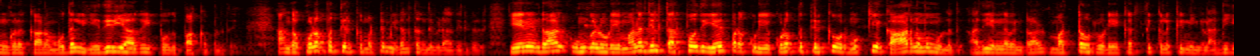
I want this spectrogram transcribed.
உங்களுக்கான முதல் எதிரியாக இப்போது பார்க்கப்படுது. அந்த குழப்பத்திற்கு மட்டும் இடம் தந்து விடாதீர்கள். ஏனென்றால் உங்களுடைய மனதில் தற்போது ஏற்படக்கூடிய குழப்பத்திற்கு ஒரு முக்கிய காரணமும் உள்ளது. அது என்னவென்றால் மற்றவர்களுடைய கருத்துக்களுக்கு நீங்கள் அதிக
